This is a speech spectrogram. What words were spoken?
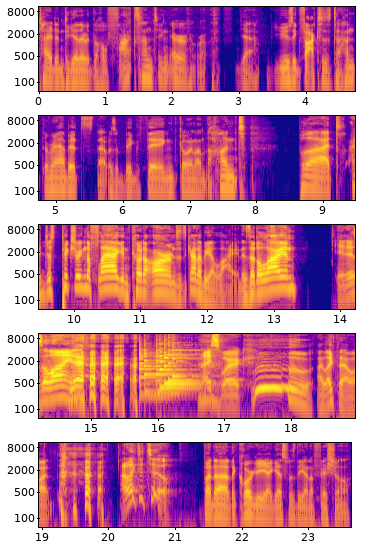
tied in together with the whole fox hunting or or, yeah, using foxes to hunt the rabbits. That was a big thing going on the hunt. But I'm just picturing the flag and coat of arms, it's got to be a lion. Is it a lion? It is a lion. Yeah. Nice work. Woo! I like that one. I liked it too. but uh the corgi I guess was the unofficial.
